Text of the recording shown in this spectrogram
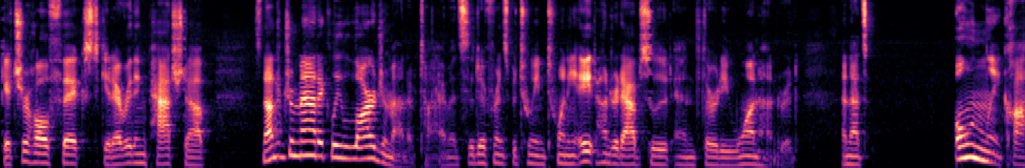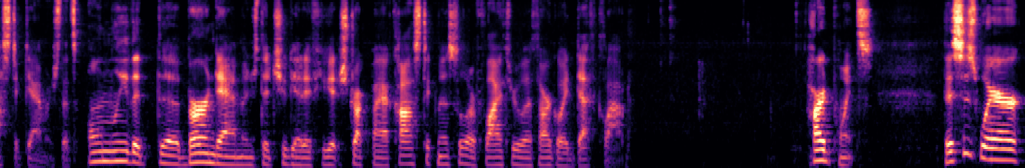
get your hull fixed, get everything patched up. It's not a dramatically large amount of time. It's the difference between 2800 absolute and 3100. And that's only caustic damage. That's only the, the burn damage that you get if you get struck by a caustic missile or fly through a Thargoid death cloud. Hard points. This is where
